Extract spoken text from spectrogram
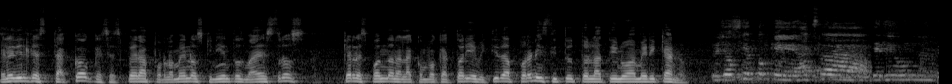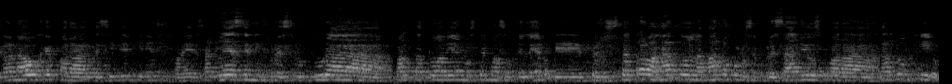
El edil destacó que se espera por lo menos 500 maestros que respondan a la convocatoria emitida por el Instituto Latinoamericano. Yo siento que AXA tiene un gran auge para recibir 500 maestros. Tal vez en infraestructura falta todavía en los temas hoteleros, eh, pero se está trabajando de la mano con los empresarios para darle un giro,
